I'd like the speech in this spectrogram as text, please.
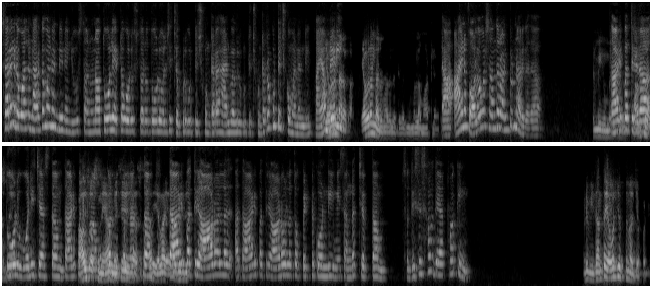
సరే వాళ్ళని నరకమనండి నేను చూస్తాను. నా తోలు ఎట్లా ఒలుస్తారో తోలు ఒలిచి చెప్పులు కుట్టించుకుంటారా హ్యాండ్ బ్యాగులు కుట్టించుకుంటారో కుట్టించుకోమనండి. ఎవరన్నారు ఆయన ఫాలోవర్స్ అందరూ అంటున్నారు కదా. తాడిపత్రి రా? తోలు ఒలి చేస్తాం తాడిపత్రి ఆడోళ్ళ తాడిపత్రి ఆడోళ్ళతో పెట్టుకోండి మీ సంగతి చెప్తాం. So this is how they are talking అంటే ఇదంతా ఎవరు చెప్తున్నారు చెప్పండి?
